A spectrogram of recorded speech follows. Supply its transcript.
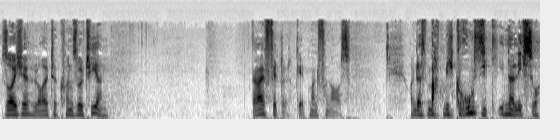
solche Leute konsultieren. Drei Viertel geht man von aus. Und das macht mich grusig innerlich so,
